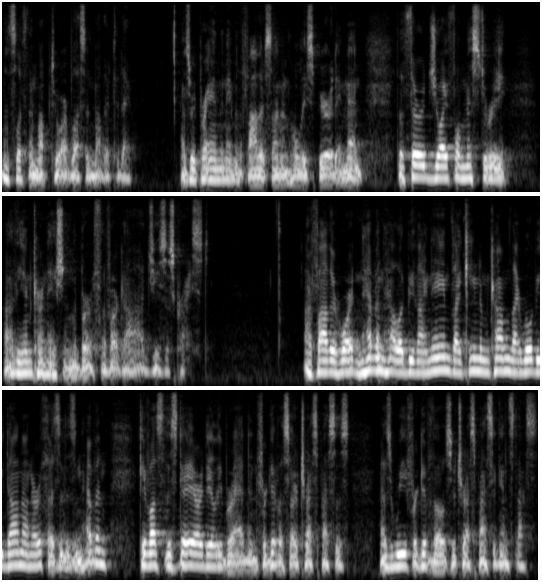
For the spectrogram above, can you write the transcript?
Let's lift them up to our Blessed Mother today. As we pray in the name of the Father, Son, and Holy Spirit, amen. The third joyful mystery, uh, the incarnation, the birth of our God, Jesus Christ. Our Father who art in heaven, hallowed be thy name. Thy kingdom come, thy will be done on earth as it is in heaven. Give us this day our daily bread, and forgive us our trespasses, as we forgive those who trespass against us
